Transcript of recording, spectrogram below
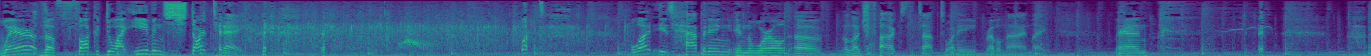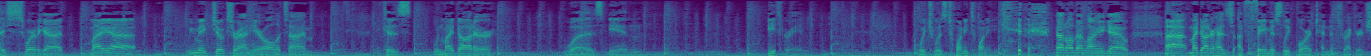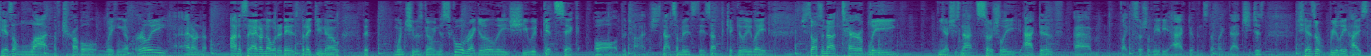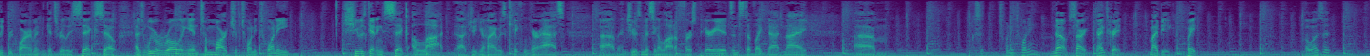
Where the fuck do I even start today? what? What is happening in the world of the Lunchbox, the Top 20, Revel 9? Like, man. I swear to God, my uh, we make jokes around here all the time because when my daughter was in eighth grade, which was 2020, not all that long ago. Uh, my daughter has a famously poor attendance record. She has a lot of trouble waking up early. I don't know. Honestly, I don't know what it is, but I do know that when she was going to school regularly, she would get sick all the time. She's not somebody that stays up particularly late. She's also not terribly, you know, she's not socially active, um, like social media active and stuff like that. She just, she has a really high sleep requirement and gets really sick. So as we were rolling into March of 2020, she was getting sick a lot. Uh, junior high was kicking her ass, um, and she was missing a lot of first periods and stuff like that. And I, um, was it 2020? No, sorry, ninth grade. Might be. Wait, what was it?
